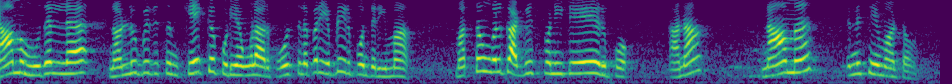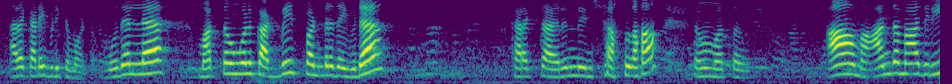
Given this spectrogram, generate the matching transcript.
நாம முதல்ல நல்லுபதேசம் கேட்கக்கூடியவங்களா இருப்போம். சில பேர் எப்படி இருப்போம் தெரியுமா? மற்றவங்களுக்கு அட்வைஸ் பண்ணிட்டே இருப்போம். ஆனா நாம என்ன செய்ய மாட்டோம்? அதை கடைபிடிக்க மாட்டோம். முதல்ல மற்றவங்களுக்கு அட்வைஸ் பண்றதை விட கரெக்டாக இருந்து இன்ஷா அல்லாஹ் நம்ம மற்றவங்க ஆமாம் அந்த மாதிரி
